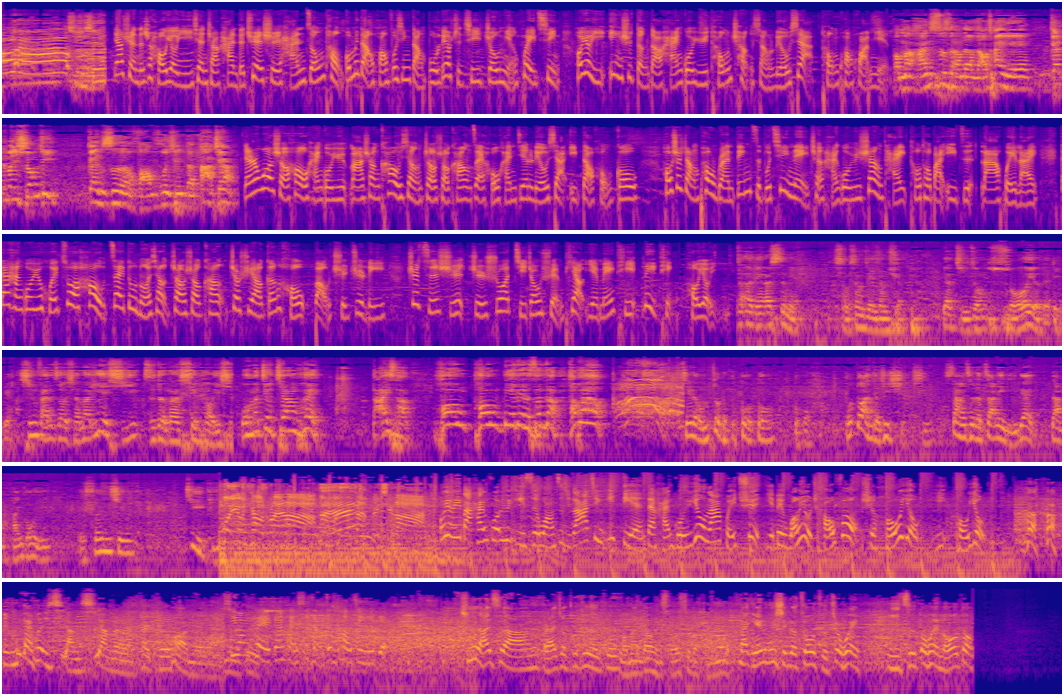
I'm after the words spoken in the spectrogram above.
要选的是侯友谊，现场喊的却是韩总统。国民党黄复兴党部六十七周年会庆，侯友谊硬是等到韩国瑜同场，想留下同框画面。我们韩市长的老太爷跟你们兄弟。更是黄复兴的大将。两人握手后，韩国瑜马上靠向赵少康，在侯韩间留下一道鸿沟。侯市长碰软钉子不气馁，趁韩国瑜上台，偷偷把椅子拉回来。但韩国瑜回座后，再度挪向赵少康，就是要跟侯保持距离。致辞时只说集中选票，也没提力挺侯友谊。在二零二四年，手上这一张选票要集中所有的力量。心烦的时候想到夜袭，值得那信号一响，我们就将会。打一场轰轰烈烈的胜仗，好不好？好。觉得我们做的不够多，不够好，不断的去显示上一次的战力里面，让韩国瑜的身心俱疲。我又跳出来了，站回去了。我有一把韩国瑜椅子往自己拉近一点，但韩国瑜又拉回去，也被网友嘲讽是侯友谊，侯友谊。哈哈，你们太会想象了，太科幻了。希望可以跟韩市长更靠近一点。其实还是啊本来就不是跟我们都很熟悉的朋友，那圆弧形的桌子就会椅子都会挪动。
